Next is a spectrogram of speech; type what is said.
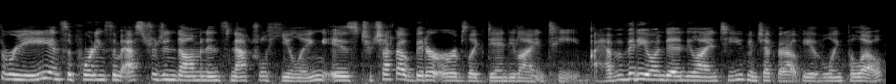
three in supporting some estrogen dominance natural healing is to check out bitter herbs like dandelion tea. I have a video on dandelion tea. You can check that out via the link below.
